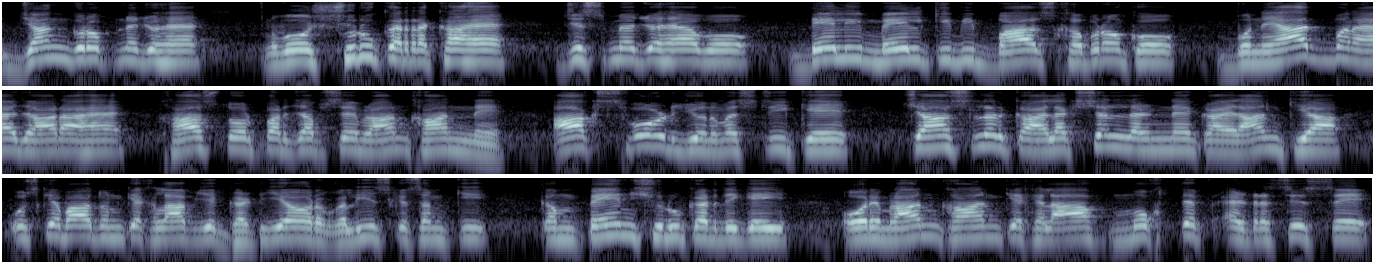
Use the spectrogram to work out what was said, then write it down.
जंग ग्रुप ने जो है, वो शुरू कर रखा है, जिसमें जो है, वो डेली मेल की भी बाज़ ख़बरों को बुनियाद बनाया जा रहा है। ख़ास तौर पर जब से इमरान खान ने ऑक्सफोर्ड यूनिवर्सिटी के चांसलर का इलेक्शन लड़ने का ऐलान किया। उसके बाद उनके खिलाफ ये घटिया और गलीज़ किस्म की कंपेन शुरू कर दी गई और इमरान खान के ख़िलाफ़ मुख्तफ एड्रेस से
